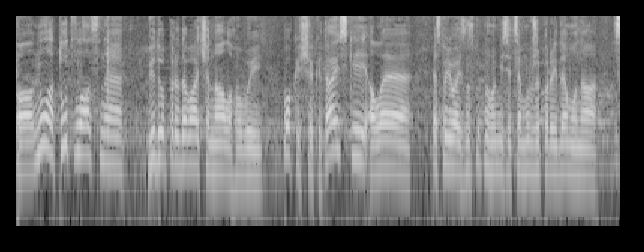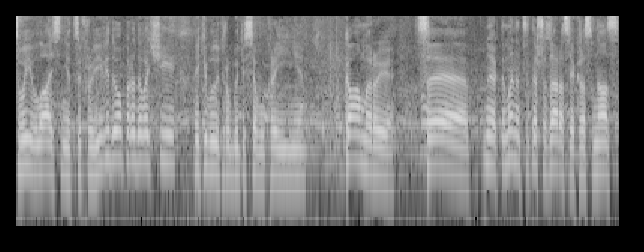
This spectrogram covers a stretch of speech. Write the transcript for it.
Ну а тут, власне, відеопередавач аналоговий, поки ще китайський, але я сподіваюся, з наступного місяця ми вже перейдемо на свої власні цифрові відеопередавачі, які будуть робитися в Україні. Камери це, ну як на мене, це те, що зараз якраз в нас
